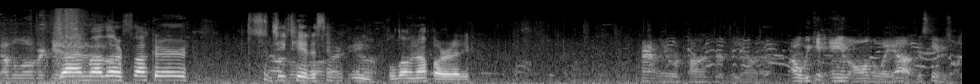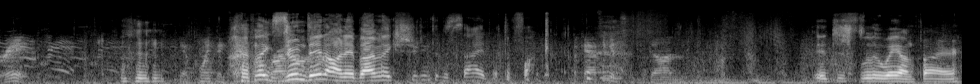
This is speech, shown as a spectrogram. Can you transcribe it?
Double overkill. Die, motherfucker! This is GTA. This thing would be blown up already. Apparently we're calling for Fiona. Oh, we can aim all the way up. This game is great. Yeah, point the I'm like right zoomed in on it, but I'm like shooting to the side. What the fuck? Okay, I think it's done. It just flew away on fire.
